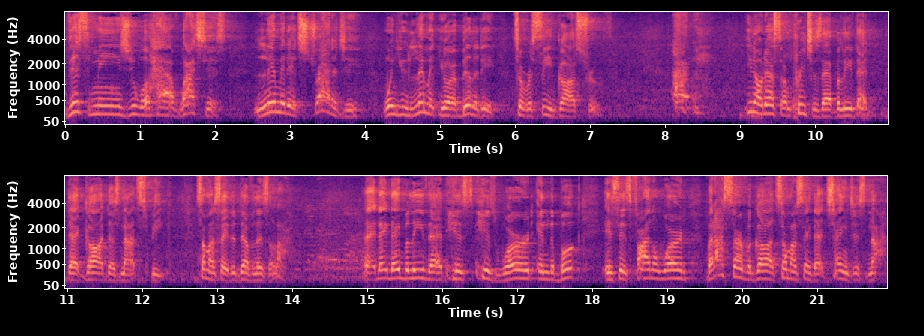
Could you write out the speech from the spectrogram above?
This means you will have, watch this, limited strategy when you limit your ability to receive God's truth. I, you know, there's some preachers that believe that, that God does not speak. Somebody say the devil is a lie. They, they believe that his, his word in the book is his final word, but I serve a God, somebody say that changes not.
